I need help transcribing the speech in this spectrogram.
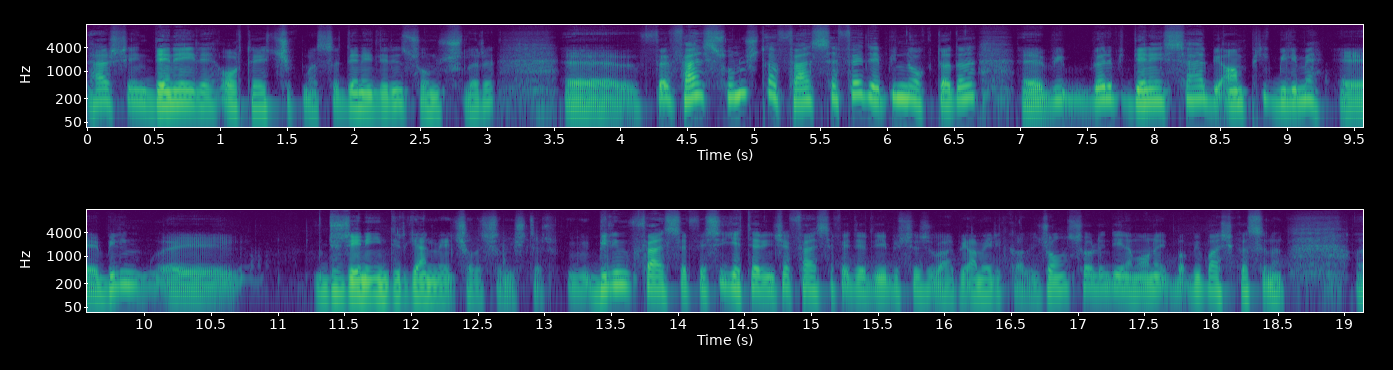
her şeyin deneyle ortaya çıkması, deneylerin sonuçları e, ve fel sonuçta felsefe de bir noktada e, bir, böyle bir deneysel bir ampirik bilime, e, bilim e, düzeyine indirgenmeye çalışılmıştır. Bilim felsefesi yeterince felsefedir diye bir sözü var bir Amerikalı. John Searle'in değil ama onu bir başkasının. Ee,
